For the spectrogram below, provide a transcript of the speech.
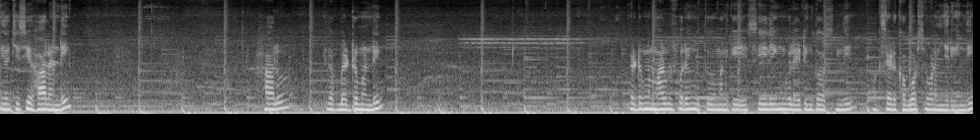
ఇది వచ్చేసి హాల్ అండి. హాలు ఇది ఒక బెడ్రూమ్ అండి. బెడ్రూమ్లో మార్బుల్ ఫ్లోరింగ్ విత్ మనకి సీలింగ్ లైటింగ్తో వస్తుంది. ఒక సైడ్ కబోర్డ్స్ ఇవ్వడం జరిగింది.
